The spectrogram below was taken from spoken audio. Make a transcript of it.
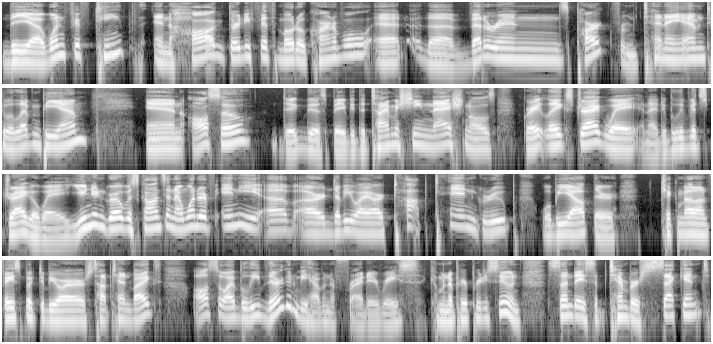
The uh, 115th and Hog 35th Moto Carnival at the Veterans Park from 10 a.m. to 11 p.m. And also Dig this, baby. The Time Machine Nationals, Great Lakes Dragway, and I do believe it's Dragaway, Union Grove, Wisconsin. I wonder if any of our WIR top 10 group will be out there Check them out on Facebook, WIR's Top 10 Bikes. Also, I believe they're going to be having a Friday race coming up here pretty soon. Sunday, September 2nd,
